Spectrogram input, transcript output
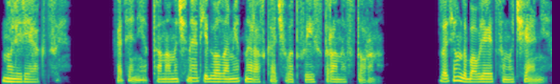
Ноль реакции. Хотя нет, она начинает едва заметно раскачиваться из стороны в сторону. Затем добавляется мычание.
